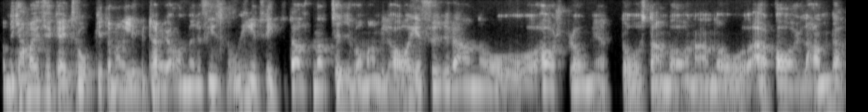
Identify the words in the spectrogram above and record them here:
Och det kan man ju tycka är tråkigt om man är libertarian men det finns nog inget riktigt alternativ om man vill ha E4 och Harsprånget och stambanan och Arlanda.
